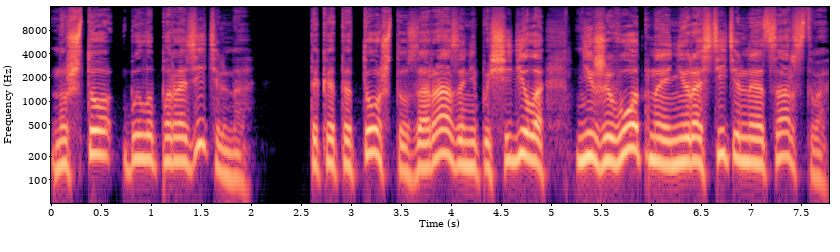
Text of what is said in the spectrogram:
Но что было поразительно — так это то, что зараза не пощадила ни животное, ни растительное царство.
